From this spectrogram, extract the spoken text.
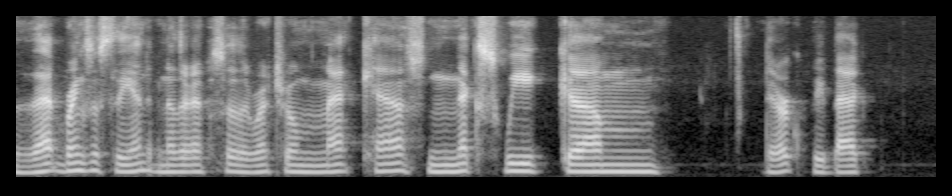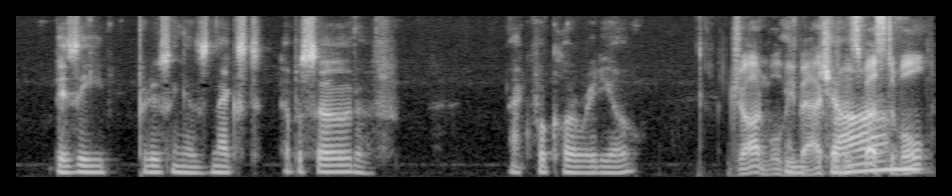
That brings us to the end of another episode of the Retro Maccast. Next week, um, Derek will be back, busy producing his next episode of Mac Folklore Radio. John will be And back from his festival.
